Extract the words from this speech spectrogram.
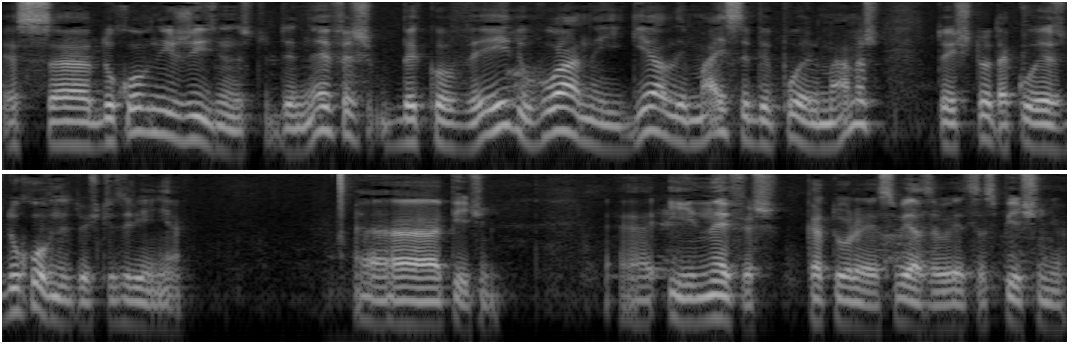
с духовной жизненностью. Денефеш бековейд гуана и геалы майса бепоэль мамаш. То есть, что такое с духовной точки зрения – Э, печень э, и нефиш, которая связывается с печенью,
